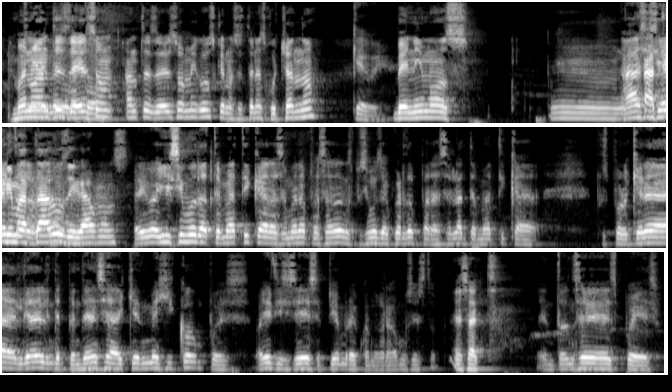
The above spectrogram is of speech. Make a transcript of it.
Bueno, antes de eso, antes de eso, amigos que nos están escuchando, ¿Qué, güey? venimos mm, Ah, sí, aclimatados, cierto. digamos. Hicimos la temática la semana pasada, nos pusimos de acuerdo para hacer la temática, pues porque era el Día de la Independencia aquí en México, pues hoy es 16 de septiembre cuando grabamos esto. Exacto. Entonces, pues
